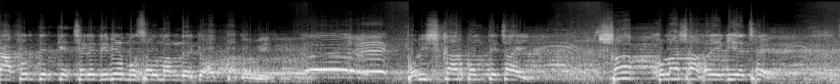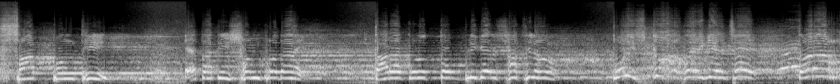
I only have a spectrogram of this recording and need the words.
কাফেরদেরকে ছেড়ে দিবে, মুসলমানদেরকে হত্যা করবে। পরিষ্কার বলতে চাই, সব খোলাসা হয়ে গিয়েছে। সাতপন্থী এতাতি সম্প্রদায়, তারা কোনো তবলিগের সাথী না পরিষ্কার হয়ে গিয়েছে, তারা র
